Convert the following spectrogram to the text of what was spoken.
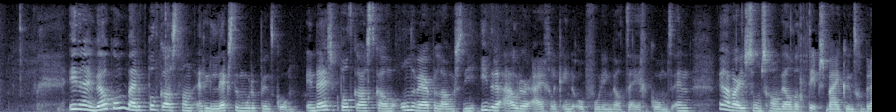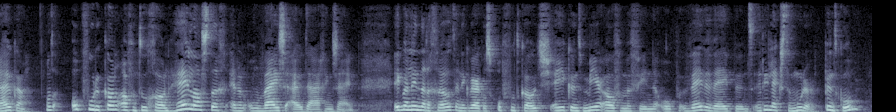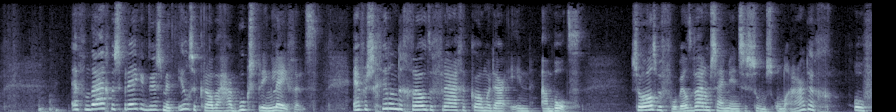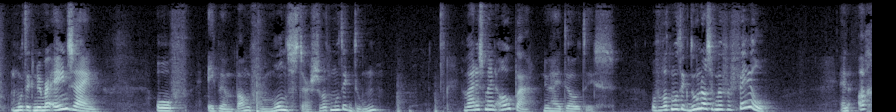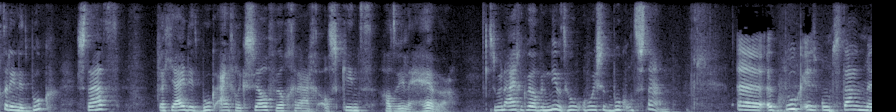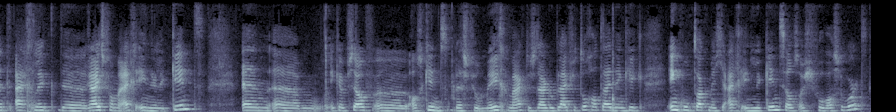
Iedereen welkom bij de podcast van relaxtemoeder.com. In deze podcast komen onderwerpen langs die iedere ouder eigenlijk in de opvoeding wel tegenkomt. En ja, waar je soms gewoon wel wat tips bij kunt gebruiken. Want opvoeden kan af en toe gewoon heel lastig en een onwijze uitdaging zijn. Ik ben Linda de Groot en ik werk als opvoedcoach. En je kunt meer over me vinden op www.relaxtemoeder.com. En vandaag bespreek ik dus met Ilse Krabbe haar boek Springlevend. En verschillende grote vragen komen daarin aan bod. Zoals bijvoorbeeld: waarom zijn mensen soms onaardig? Of moet ik nummer 1 zijn? Of ik ben bang voor monsters, wat moet ik doen? Waar is mijn opa nu hij dood is? Of wat moet ik doen als ik me verveel? En achter in het boek staat dat jij dit boek eigenlijk zelf wel graag als kind had willen hebben. Dus ik ben eigenlijk wel benieuwd, hoe, hoe is het boek ontstaan? Uh, het boek is ontstaan met eigenlijk de reis van mijn eigen innerlijk kind. En um, ik heb zelf uh, als kind best veel meegemaakt. Dus daardoor blijf je toch altijd, denk ik, in contact met je eigen innerlijk kind. Zelfs als je volwassen wordt.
